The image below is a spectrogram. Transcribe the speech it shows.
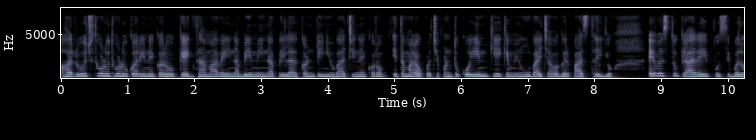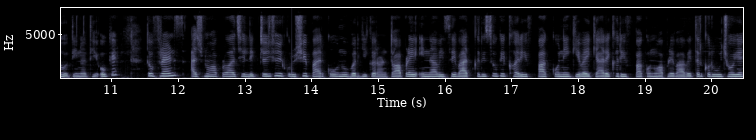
રોજ થોડું થોડું કરીને કરો કે એક્ઝામ આવે એના બે મહિના પહેલાં કન્ટિન્યુ વાંચીને કરો, એ તમારા ઉપર છે. પણ તું કોઈ એમ કહે કે મેં હું વાંચ્યા વગર પાસ થઈ ગયો? એ વસ્તુ ક્યારેય પોસિબલ હોતી નથી ઓકે તો ફ્રેન્ડ્સ આજનો આપણો આ જે લેક્ચર છે, કૃષિ પાકોનું વર્ગીકરણ, તો આપણે એના વિશે વાત કરીશું કે ખરીફ પાક કોને કહેવાય, ક્યારે ખરીફ પાકોનું આપણે વાવેતર કરવું જોઈએ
